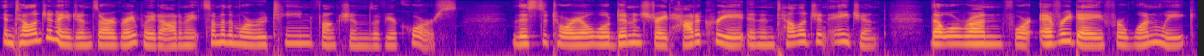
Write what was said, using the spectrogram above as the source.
Intelligent agents are a great way to automate some of the more routine functions of your course. This tutorial will demonstrate how to create an intelligent agent that will run for every day for one week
